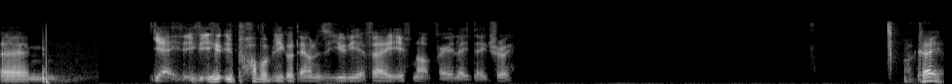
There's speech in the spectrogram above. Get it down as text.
um, yeah, he, he- he'd probably go down as a UDFA if not very late day three. Okay,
